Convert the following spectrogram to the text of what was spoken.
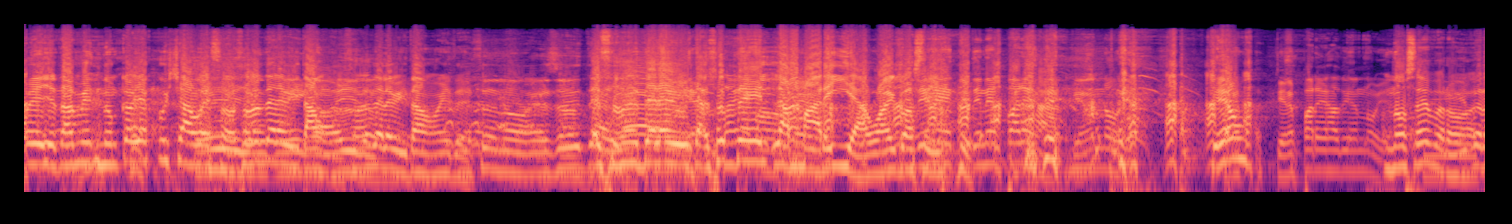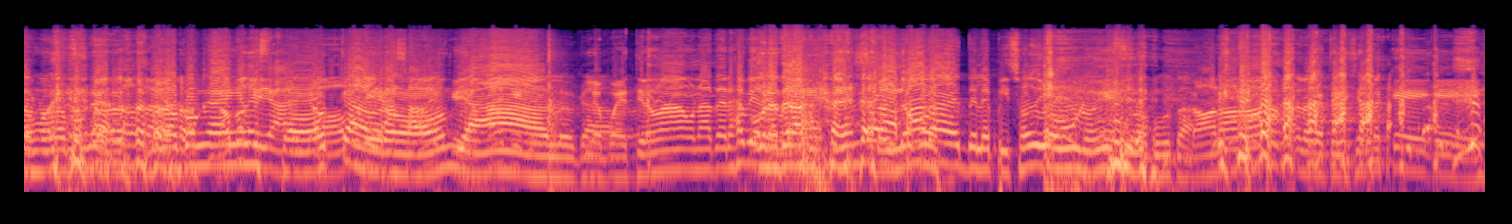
Oye, yo también nunca había escuchado eso. Eso no es de Levitown. Eso no es de Levitown, ¿oíste? Eso no, eso es Eso no es de Levitown. Eso es de Las Marías o algo así. ¿Tienes, ¿tú ¿Tienes pareja? ¿Tienes novia? ¿Tienes? ¿Tienes pareja? ¿Tienes novia? No sé, pero. pero no lo pongas no lo pongas en el spot, cabrón. Diablo, Le puedes tirar una, una terapia. Una terapia. Desde el episodio 1, hijo de puta. No, no, no. Lo que estoy diciendo es que, que,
